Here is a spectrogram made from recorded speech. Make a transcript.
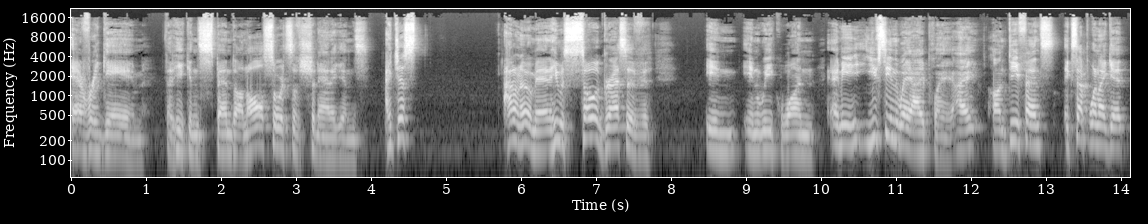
every game that he can spend on all sorts of shenanigans. I just, I don't know, man. He was so aggressive in in week one. I mean, you've seen the way I play. I on defense, except when I get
